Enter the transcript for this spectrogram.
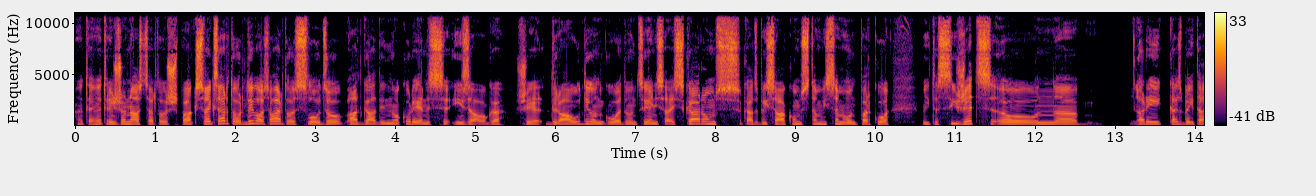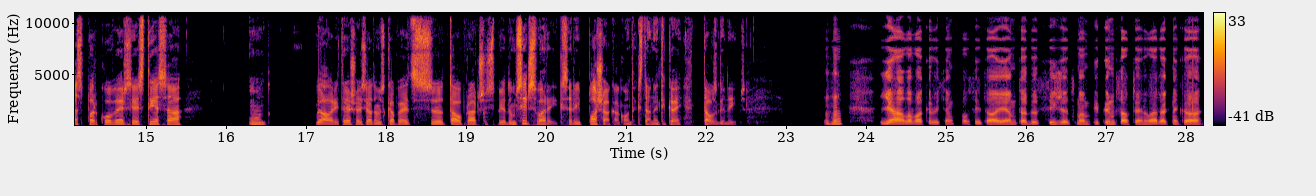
TV3 žurnālists Artošs Paks. Sveiks, Artur! Divos vārtos lūdzu atgādini, no kurienes izauga šie draudi un godu un cieņas aizskārums, kāds bija sākums tam visam un par ko bija tas sižets un uh, arī kas bija tas, par ko vērsies tiesā. Un vēl arī trešais jautājums, kāpēc tavuprāt šis spriedums ir svarīgs arī plašākā kontekstā, ne tikai tavs gadījums? Uh mhm. -huh. Jā, labvakar visiem klausītājiem. Tad sižets man bija pirms aptuveni vairāk nekā,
